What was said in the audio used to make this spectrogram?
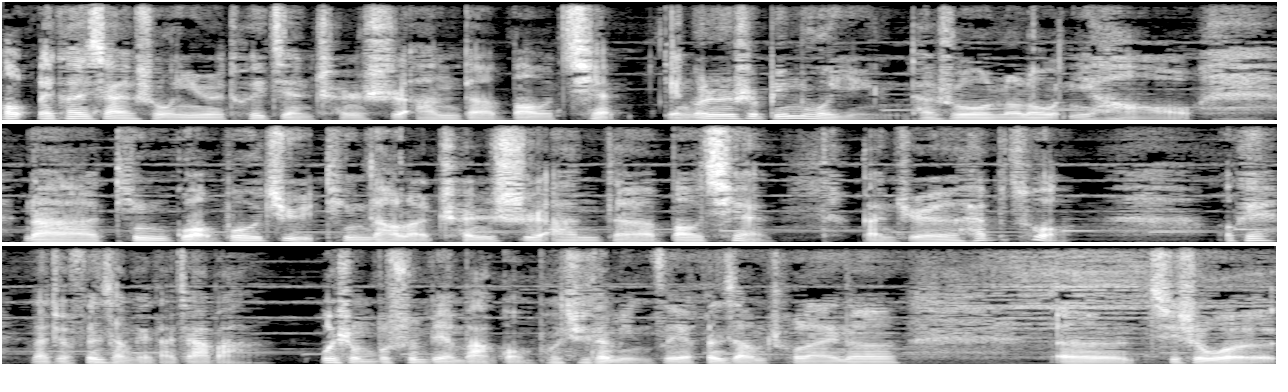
好，来看下一首音乐推荐，陈世安的《抱歉》，点歌人是冰墨影。他说：“楼楼你好，那听广播剧听到了陈世安的《抱歉》，感觉还不错。OK，那就分享给大家吧。为什么不顺便把广播剧的名字也分享出来呢？呃，其实我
